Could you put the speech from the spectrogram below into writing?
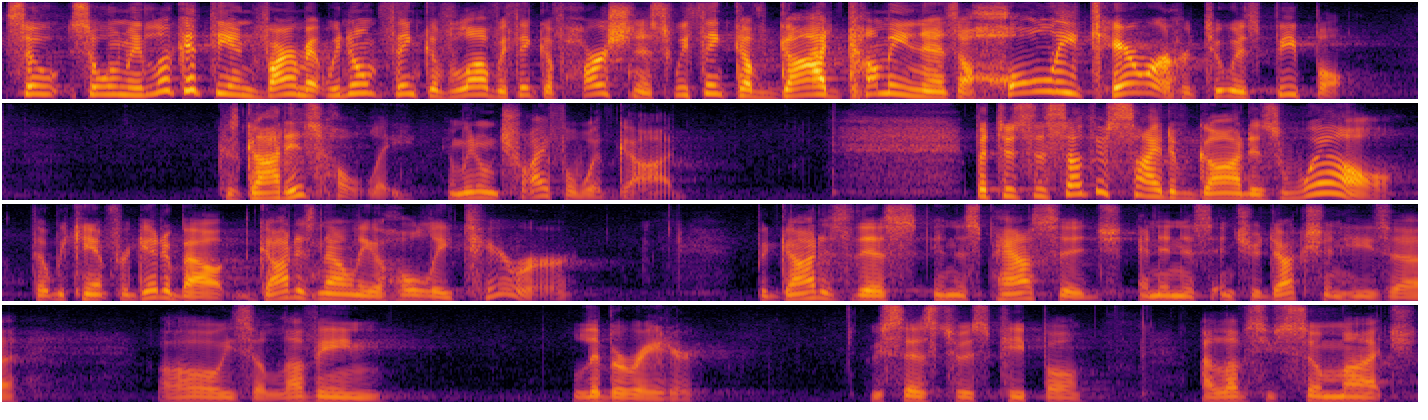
So, so when we look at the environment, we don't think of love, we think of harshness. We think of God coming as a holy terror to his people. Because God is holy, and we don't trifle with God. But there's this other side of God as well that we can't forget about. God is not only a holy terror, but God is this in this passage and in this introduction, he's a oh, he's a loving liberator who says to his people, I love you so much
